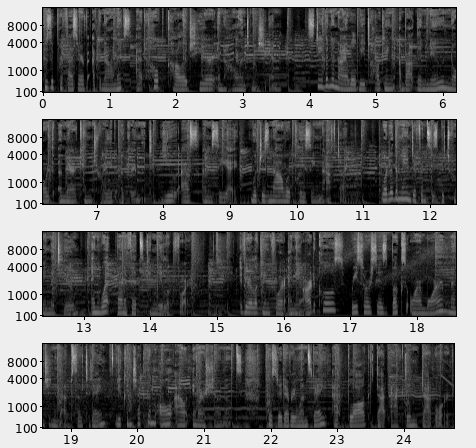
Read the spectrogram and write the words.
who's a professor of economics at Hope College here in Holland, Michigan. Stephen and I will be talking about the new North American Trade Agreement, USMCA, which is now replacing NAFTA. What are the main differences between the two, and what benefits can we look for? If you're looking for any articles, resources, books, or more mentioned in the episode today, you can check them all out in our show notes, posted every Wednesday at blog.acton.org.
